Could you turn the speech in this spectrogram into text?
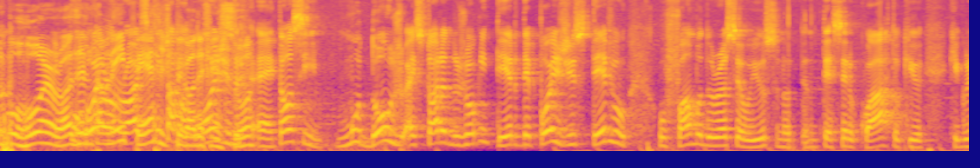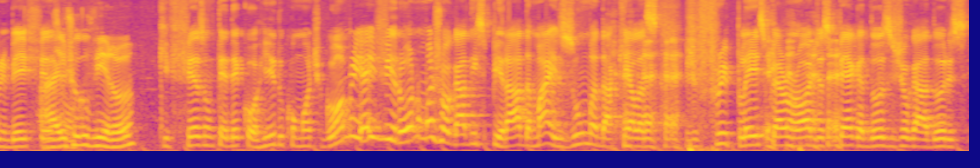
empurrou o Aaron Rodgers, ele tava nem Rodgers perto de pegar o defensor. Do, é, então, assim, mudou a história do jogo inteiro. Depois disso, teve o, o fumble do Russell Wilson no, no terceiro quarto, que, que Green Bay fez. Aí um, o jogo virou. Que fez um TD corrido com o Montgomery, e aí virou numa jogada inspirada, mais uma daquelas free plays que Aaron Rodgers pega 12 jogadores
